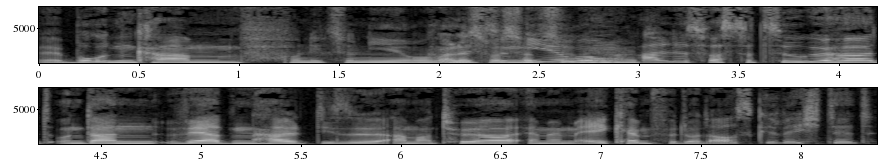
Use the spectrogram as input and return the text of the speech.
äh, Bodenkampf, Konditionierung, alles was dazugehört. Alles was dazugehört und dann werden halt diese Amateur-MMA-Kämpfe dort ausgerichtet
